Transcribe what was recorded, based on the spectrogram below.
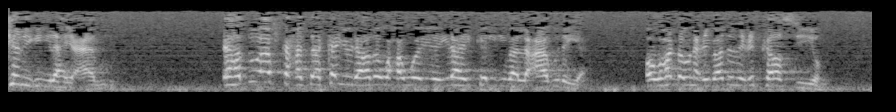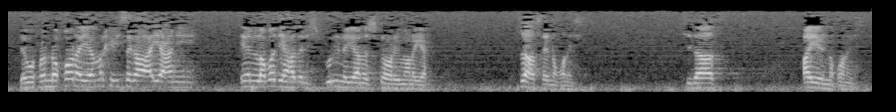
keligii ilaahay caabudo ee hadduu afka xataa ka yidhaahdo waxa weeye ilaahay keligii baa la caabudaya oo uu hadhowna cibaadadii cid kala siiyo dee wuxuu noqonayaa markaysagaa yani in labadii hadal isburinayaan iska hor imanayaan. Sidaasay noqonaysaa. Sidaas ayay noqonaysaa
